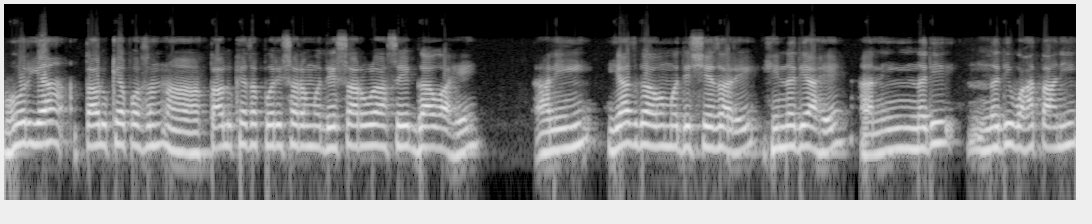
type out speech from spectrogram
भोर या तालुक्यापासून तालुक्याच्या परिसरामध्ये सारोळा असं एक गाव आहे. आणि याच गावामध्ये शेजारी ही नदी आहे आणि नदी नदी वाहत आणि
